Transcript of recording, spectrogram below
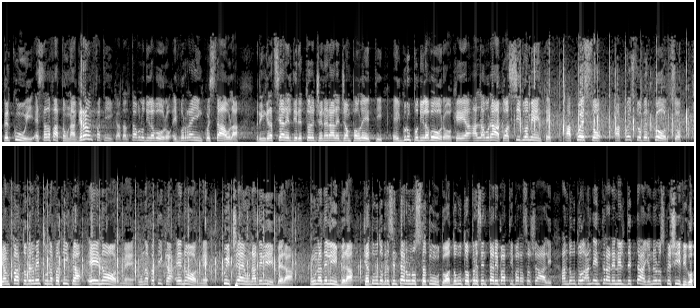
per cui è stata fatta una gran fatica dal tavolo di lavoro e vorrei in quest'Aula ringraziare il direttore generale Giampaoletti e il gruppo di lavoro che ha lavorato assiduamente a questo, a questo, percorso, che hanno fatto veramente una fatica enorme, una fatica enorme. Qui c'è una delibera una delibera che ha dovuto presentare uno statuto, ha dovuto presentare i patti parasociali, ha dovuto entrare nel dettaglio, nello specifico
